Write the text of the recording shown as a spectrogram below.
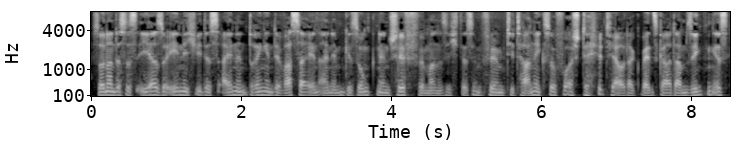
sondern das ist eher so ähnlich wie das eindringende Wasser in einem gesunkenen Schiff, wenn man sich das im Film Titanic so vorstellt, ja, oder wenn es gerade am Sinken ist.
